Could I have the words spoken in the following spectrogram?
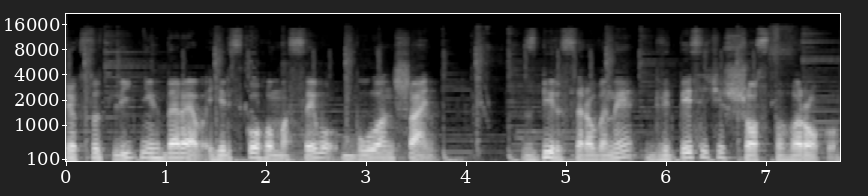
300-літніх дерев гірського масиву Буланшань. Збір сировини 2006 року.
